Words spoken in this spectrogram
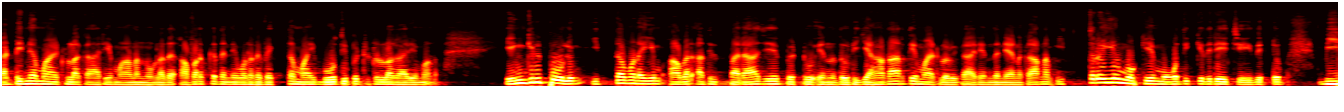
കഠിനമായിട്ടുള്ള കാര്യമാണെന്നുള്ളത് അവർക്ക് തന്നെ വളരെ വ്യക്തമായി ബോധ്യപ്പെട്ടിട്ടുള്ള കാര്യമാണ്. എങ്കിൽ പോലും ഇത്തവണയും അവർ അതിൽ പരാജയപ്പെട്ടു എന്നത് ഒരു യാഥാർത്ഥ്യമായിട്ടുള്ള ഒരു കാര്യം തന്നെയാണ്. കാരണം ഇത്രയുമൊക്കെ മോദിക്കെതിരെ ചെയ്തിട്ടും ബി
